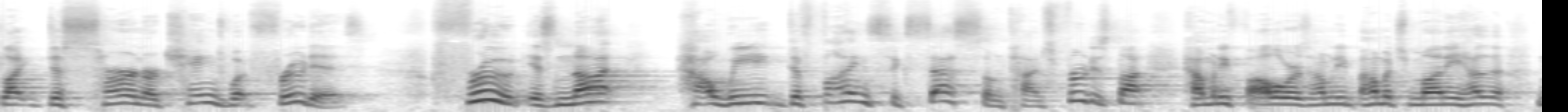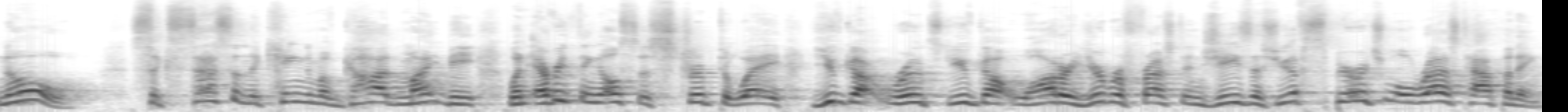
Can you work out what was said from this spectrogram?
like discern or change what fruit is. Fruit is not how we define success sometimes. Fruit is not how many followers, how, many, how much money. How, no. Success in the kingdom of God might be when everything else is stripped away. You've got roots, you've got water, you're refreshed in Jesus. You have spiritual rest happening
